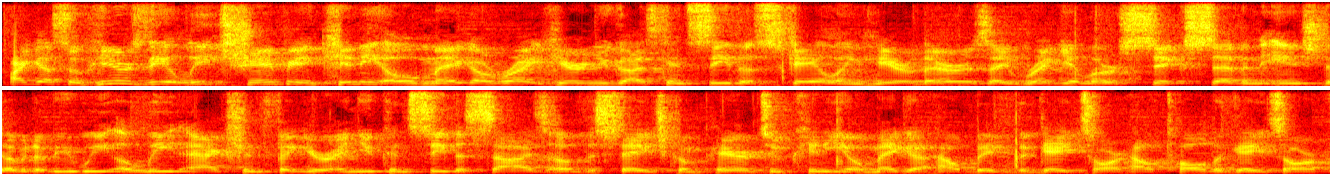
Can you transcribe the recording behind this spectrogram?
Alright guys, so here's the Elite Champion Kenny Omega right here, and you guys can see the scaling here. There is a regular 6-7 inch WWE Elite action figure, and you can see the size of the stage compared to Kenny Omega, how big the gates are, how tall the gates are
